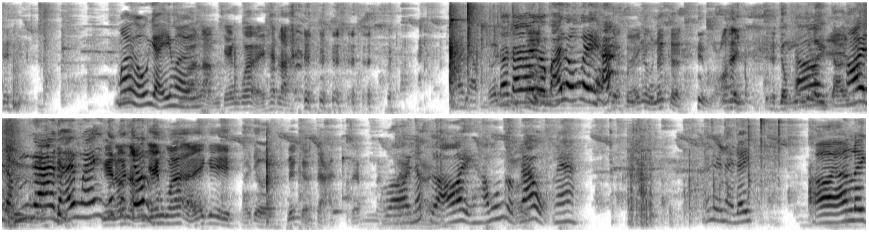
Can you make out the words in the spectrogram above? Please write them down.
Mới ngủ dậy mà. Mà làm chán quá vậy hết là trời trời ơi bể luôn đi hả? Bể nó nứt rồi. Bỏ đi. Dùng Rồi, thôi lụm ra để nghe đứt nói cái làm chân chán quá ể cái phải chưa? Nứt rồi. Dám rồi nứt rồi. không uống được đâu. Nè. Lấy ly này đi. Rồi ăn ly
